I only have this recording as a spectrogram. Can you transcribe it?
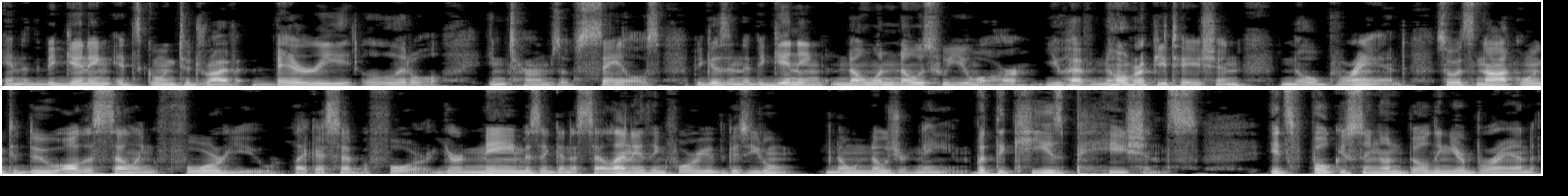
and in the beginning, it's going to drive very little in terms of sales. Because in the beginning, no one knows who you are, you have no reputation, no brand. So it's not going to do all the selling for you, like I said before. Your name isn't going to sell anything for you because you don't, no one knows your name. But the key is patience. It's focusing on building your brand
